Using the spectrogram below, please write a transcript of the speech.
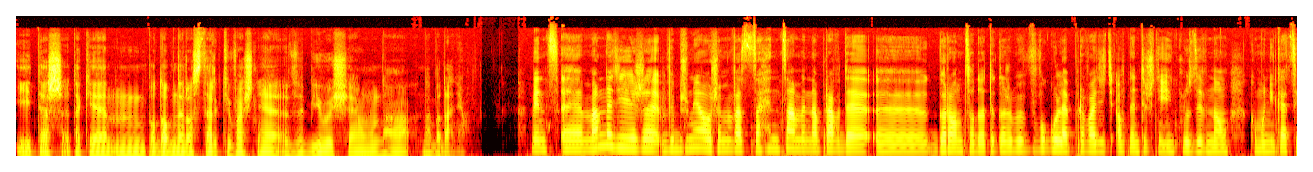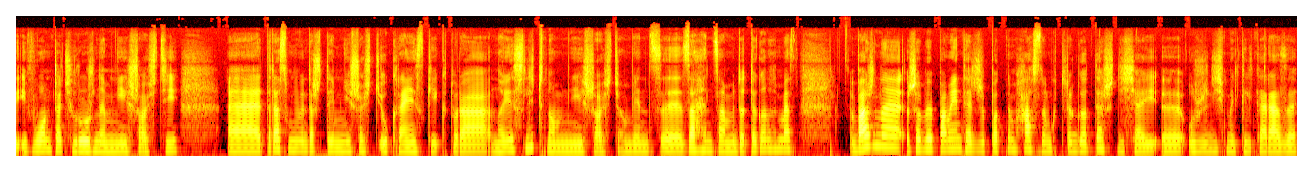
i też takie mm, podobne rozterki właśnie wybiły się na, na badania. Więc y, mam nadzieję, że wybrzmiało, że my Was zachęcamy naprawdę y, gorąco do tego, żeby w ogóle prowadzić autentycznie inkluzywną komunikację i włączać różne mniejszości. E, teraz mówimy też o tej mniejszości ukraińskiej, która no, jest liczną mniejszością, więc y, zachęcamy do tego. Natomiast ważne, żeby pamiętać, że pod tym hasłem, którego też dzisiaj y, użyliśmy kilka razy,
